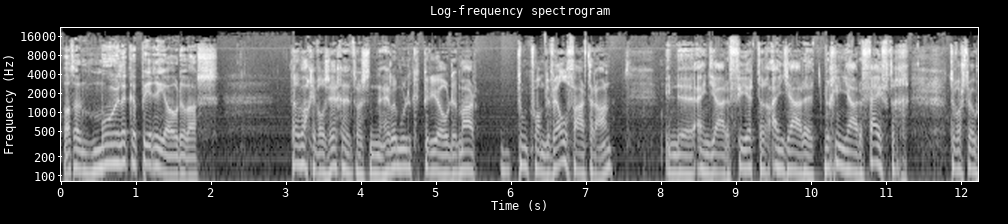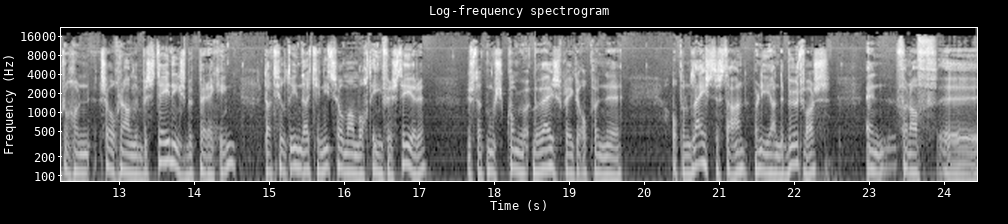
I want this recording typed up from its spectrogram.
Wat een moeilijke periode was. Dat mag je wel zeggen. Het was een hele moeilijke periode. Maar toen kwam de welvaart eraan. In de eind jaren 40, eind jaren, begin jaren 50. Toen was er ook nog een zogenaamde bestedingsbeperking. Dat hield in dat je niet zomaar mocht investeren. Dus dat moest kom je bij wijze van spreken op een, eh, op een lijst te staan wanneer je aan de beurt was. En vanaf eh,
